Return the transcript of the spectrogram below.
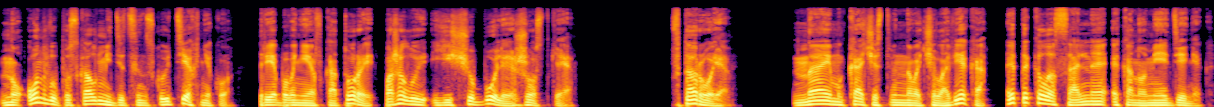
но он выпускал медицинскую технику, требования в которой, пожалуй, еще более жесткие. Второе. Найм качественного человека – это колоссальная экономия денег.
